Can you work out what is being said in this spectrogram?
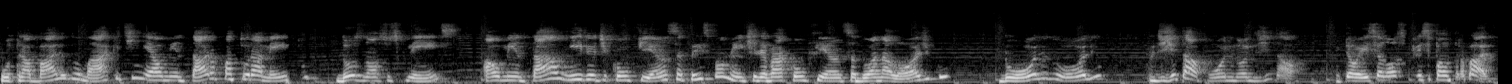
O trabalho do marketing é aumentar o faturamento dos nossos clientes, aumentar o nível de confiança, principalmente levar a confiança do analógico do olho no olho pro digital, pro olho no olho digital. Então esse é o nosso principal trabalho.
